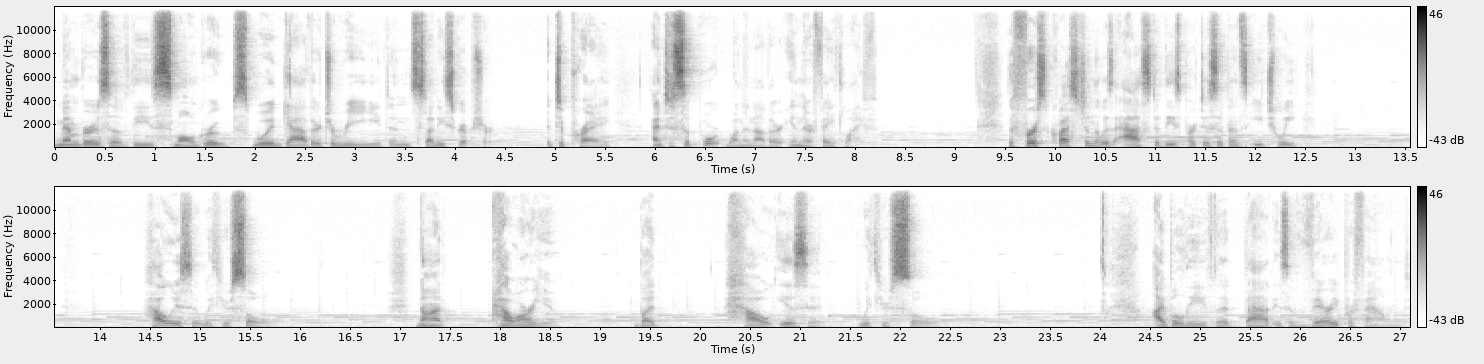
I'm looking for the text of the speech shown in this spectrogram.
Members of these small groups would gather to read and study Scripture, to pray, and to support one another in their faith life. The first question that was asked of these participants each week How is it with your soul? Not, How are you? but how is it with your soul? I believe that that is a very profound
